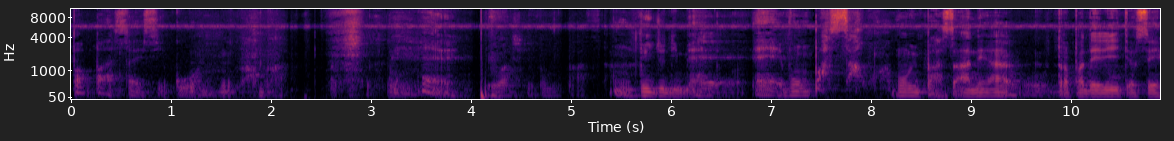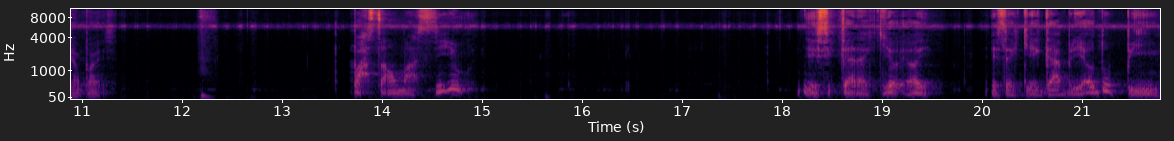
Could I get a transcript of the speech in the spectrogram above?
Pra passar esse corno. É. Eu acho que vamos passar. Um vídeo de merda. É, vamos passar. Vamos passar, né? A tropa de elite, eu sei, rapaz. Passar um macio. Esse cara aqui, olha. Esse aqui é Gabriel Dupin.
